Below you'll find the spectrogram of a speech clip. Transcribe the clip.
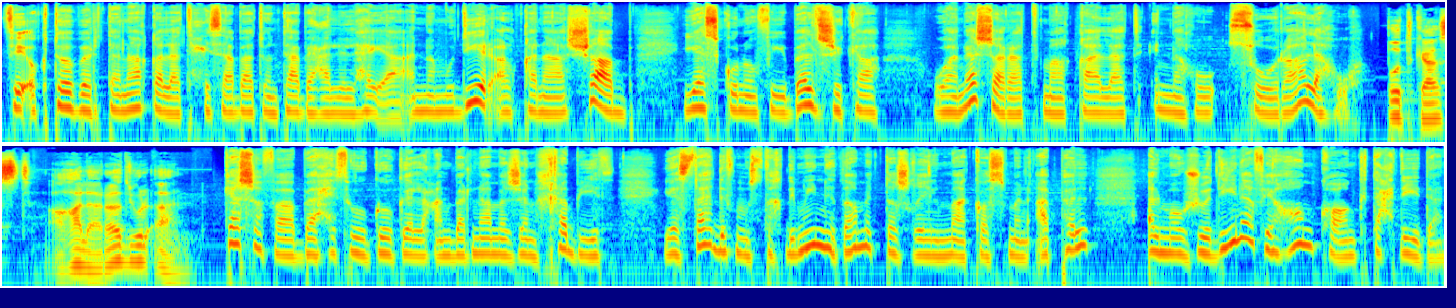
في أكتوبر تناقلت حسابات تابعة للهيئة أن مدير القناة شاب يسكن في بلجيكا ونشرت ما قالت إنه صورة له. بودكاست على راديو الآن. كشف باحثو جوجل عن برنامج خبيث يستهدف مستخدمي نظام التشغيل ماكوس من أبل الموجودين في هونغ كونغ تحديدا.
